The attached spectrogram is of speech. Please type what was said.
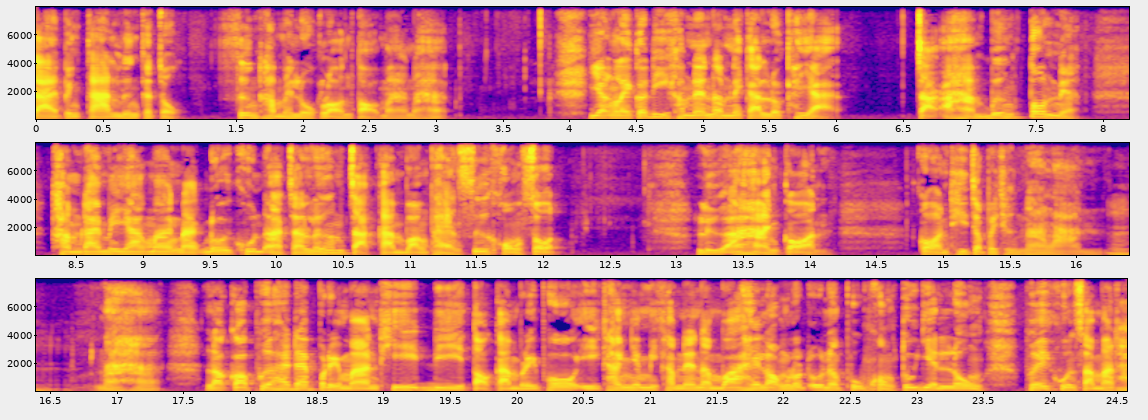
กลายเป็นกาซเรื่อนกระจก ซึ่งทำให้โลกร้อนต่อมานะฮะอย่างไรก็ดีคำแนะนำในการลดขยะจากอาหารเบื้องต้นเนี่ยทำได้ไม่ยากมากนัก โดยคุณอาจจะเริ่มจากการวางแผนซื้อของสด หรืออาหารก่อน ก่อนที่จะไปถึงหน้าร้านนะฮะแล้วก็เพื่อให้ได้ปริมาณที่ดีต่อการบริโภค อีกทั้งยังมีคำแนะนำว่าให้ลองลดอุณหภูมิของตู้เย็นลง เพื่อให้คุณสามารถถ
